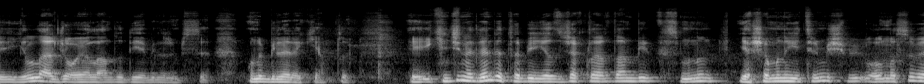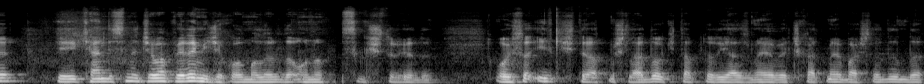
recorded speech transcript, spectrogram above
yıllarca oyalandı diyebilirim size. Bunu bilerek yaptı. E, ikinci neden de tabii yazacaklardan bir kısmının yaşamını yitirmiş olması ve e, kendisine cevap veremeyecek olmaları da onu sıkıştırıyordu. Oysa ilk işte 60'larda o kitapları yazmaya ve çıkartmaya başladığında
